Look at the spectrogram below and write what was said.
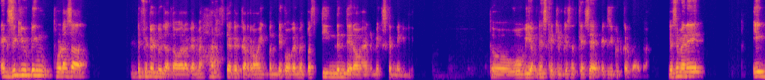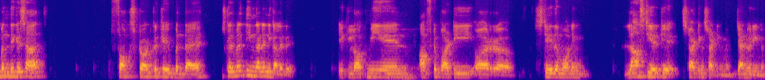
एग्जीक्यूटिंग थोड़ा सा डिफ़िकल्ट हो जाता है और अगर मैं हर हफ़्ते अगर कर रहा हूँ एक बंदे को अगर मैं बस तीन दिन दे रहा हूँ हैंड मिक्स करने के लिए तो वो भी अपने स्केड्यूल के साथ कैसे एग्जीक्यूट कर पाएगा? जैसे मैंने एक बंदे के साथ फॉक्स ट्रॉट करके एक बंदा है उसके साथ मैंने तीन गाने निकाले थे। एक lock me in after party और stay the morning last year के स्टार्टिंग स्टार्टिंग में जनवरी में।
